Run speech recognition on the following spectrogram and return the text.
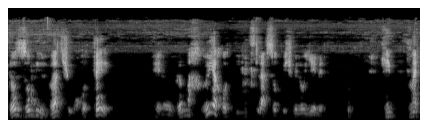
לא זו בלבד שהוא חוטא, אלא הוא גם מכריח אותי לעשות בשבילו ילד. כן? זאת אומרת,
